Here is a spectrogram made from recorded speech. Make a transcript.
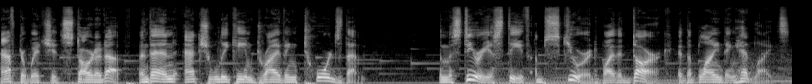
after which it started up and then actually came driving towards them, the mysterious thief obscured by the dark and the blinding headlights.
